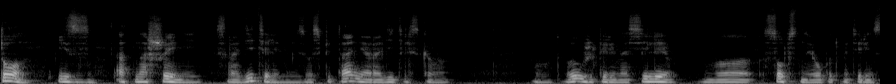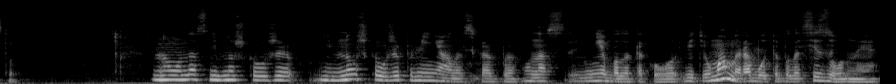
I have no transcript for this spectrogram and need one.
Что из отношений с родителями, из воспитания родительского вот, вы уже переносили в собственный опыт материнства? Ну, у нас немножко уже, немножко уже поменялось, как бы. У нас не было такого. Ведь у мамы работа была сезонная.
